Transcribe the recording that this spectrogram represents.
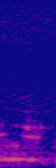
Amen.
